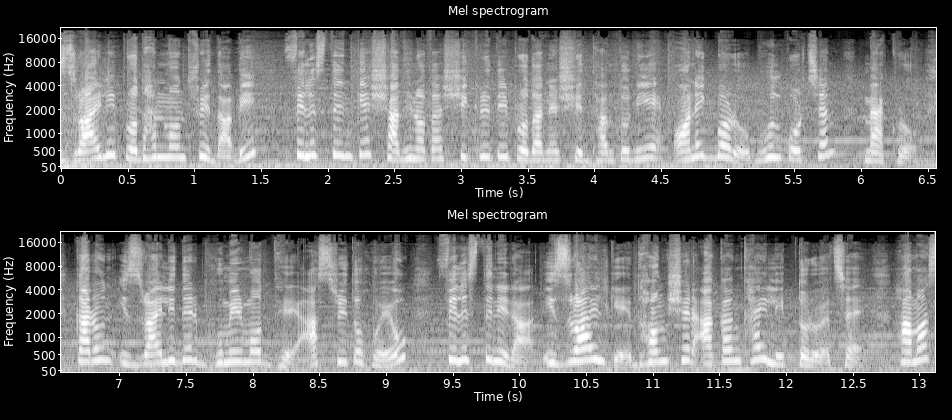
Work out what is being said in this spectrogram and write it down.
ইসরায়েলি প্রধানমন্ত্রী দাবি ফিলিস্তিনকে স্বাধীনতার স্বীকৃতি প্রদানের সিদ্ধান্ত নিয়ে অনেক বড় ভুল করছেন ম্যাক্রো, কারণ ইসরায়েলিদের ভূমির মধ্যে আশ্রিত হয়েও ফিলিস্তিনিরা ইসরায়েলকে ধ্বংসের আকাঙ্ক্ষায় লিপ্ত রয়েছে। হামাস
